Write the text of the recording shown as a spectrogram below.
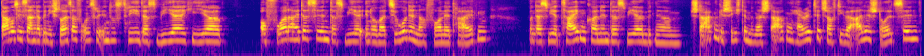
da muss ich sagen, da bin ich stolz auf unsere Industrie, dass wir hier auch Vorreiter sind, dass wir Innovationen nach vorne treiben und dass wir zeigen können, dass wir mit einer starken Geschichte, mit einer starken Heritage, auf die wir alle stolz sind,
